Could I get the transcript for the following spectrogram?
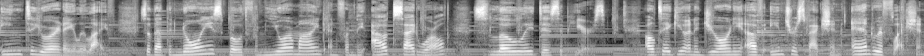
into your daily life so that the noise, both from your mind and from the outside world, slowly disappears. I'll take you on a journey of introspection and reflection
